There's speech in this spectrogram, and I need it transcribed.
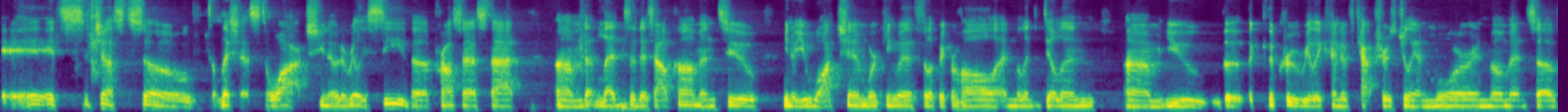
it's just so delicious to watch. You know, to really see the process that um, that led to this outcome, and to you know you watch him working with Philip Baker Hall and Melinda Dillon. Um, you the, the, the crew really kind of captures Julianne Moore in moments of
